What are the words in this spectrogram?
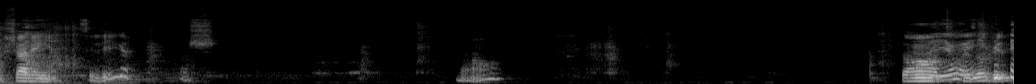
Oxe, aranha. Se liga. Oxe. Não. Pronto, Eu, resolvido.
